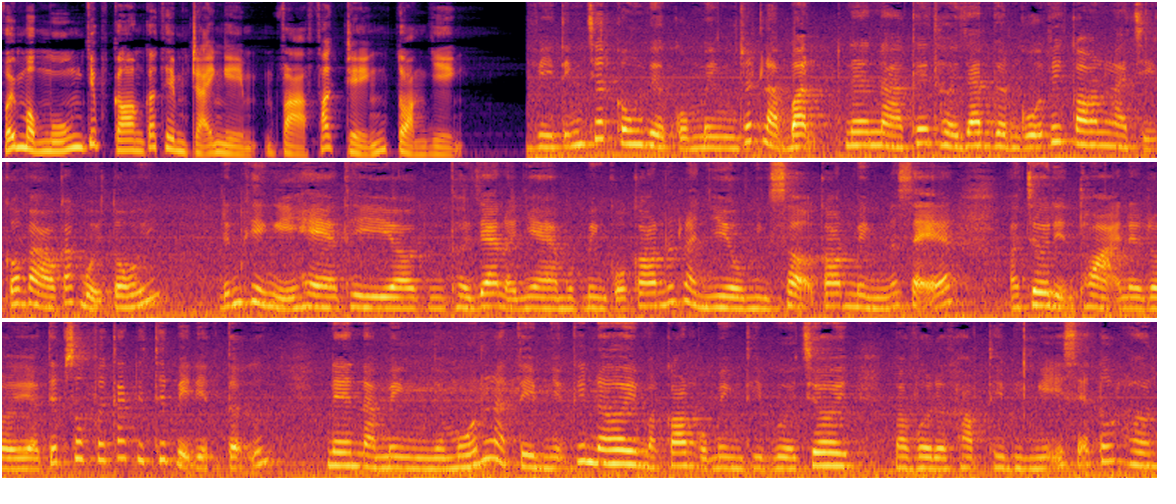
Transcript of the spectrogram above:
với mong muốn giúp con có thêm trải nghiệm và phát triển toàn diện. Vì tính chất công việc của mình rất là bận nên là cái thời gian gần gũi với con là chỉ có vào các buổi tối đến khi nghỉ hè thì uh, thời gian ở nhà một mình của con rất là nhiều mình sợ con mình nó sẽ uh, chơi điện thoại này rồi uh, tiếp xúc với các thiết bị điện tử nên là mình muốn là tìm những cái nơi mà con của mình thì vừa chơi mà vừa được học thì mình nghĩ sẽ tốt hơn.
